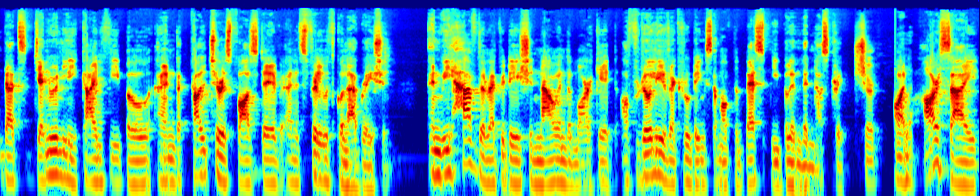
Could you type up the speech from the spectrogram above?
that's genuinely kind people and the culture is positive and it's filled with collaboration. And we have the reputation now in the market of really recruiting some of the best people in the industry. Sure. On our side,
